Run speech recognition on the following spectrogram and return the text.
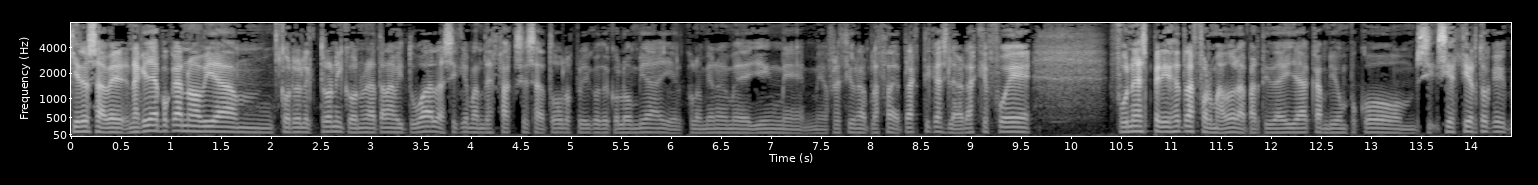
quiero saber. En aquella época no había um, correo electrónico, no era tan habitual, así que mandé faxes a todos los periódicos de Colombia y el colombiano de Medellín me, me ofreció una plaza de prácticas y la verdad es que fue fue una experiencia transformadora. A partir de ahí ya cambió un poco. Sí, sí es cierto que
